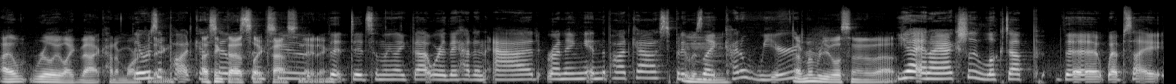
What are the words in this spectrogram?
I really like that kind of marketing. There was a podcast I think that's like fascinating. that did something like that where they had an ad running in the podcast, but it was Hmm. like kind of weird. I remember you listening to that. Yeah, and I actually looked up the website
